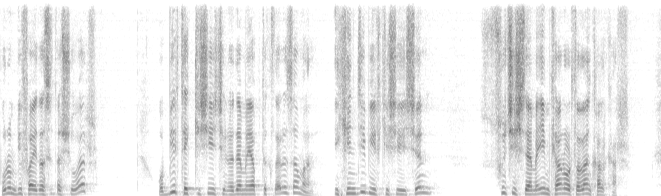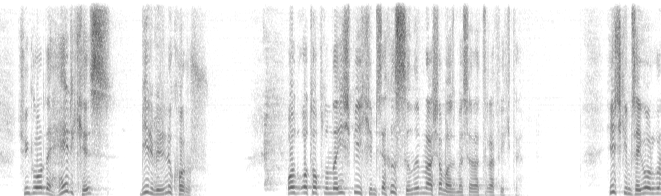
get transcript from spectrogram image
Bunun bir faydası da şu var. O bir tek kişi için ödeme yaptıkları zaman ikinci bir kişi için suç işleme imkanı ortadan kalkar. Çünkü orada herkes birbirini korur. O, o toplumda hiçbir kimse hız sınırını aşamaz mesela trafikte. Hiç kimse yorgun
